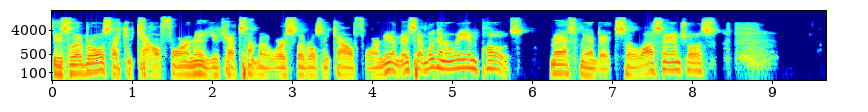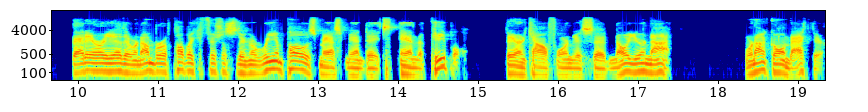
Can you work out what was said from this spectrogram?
these liberals, like in California, you've got some of the worst liberals in California, and they said, we're going to reimpose mask mandates. So, Los Angeles, that area, there were a number of public officials, so they're going to reimpose mask mandates. And the people there in California said, no, you're not we're not going back there.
